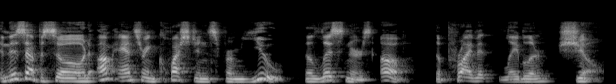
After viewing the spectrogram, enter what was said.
In this episode, I'm answering questions from you, the listeners of the Private Labeler Show.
